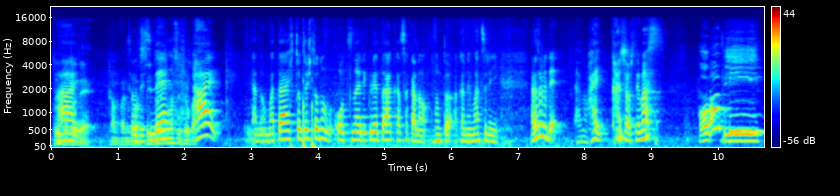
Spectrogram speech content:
ということではい乾杯にそうですごわせていただけね。ますでしょうかはい。あのまた人と人のをつないでくれた赤坂の本当茜祭りに改めてあのはい感謝をしてます。ホッピー。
